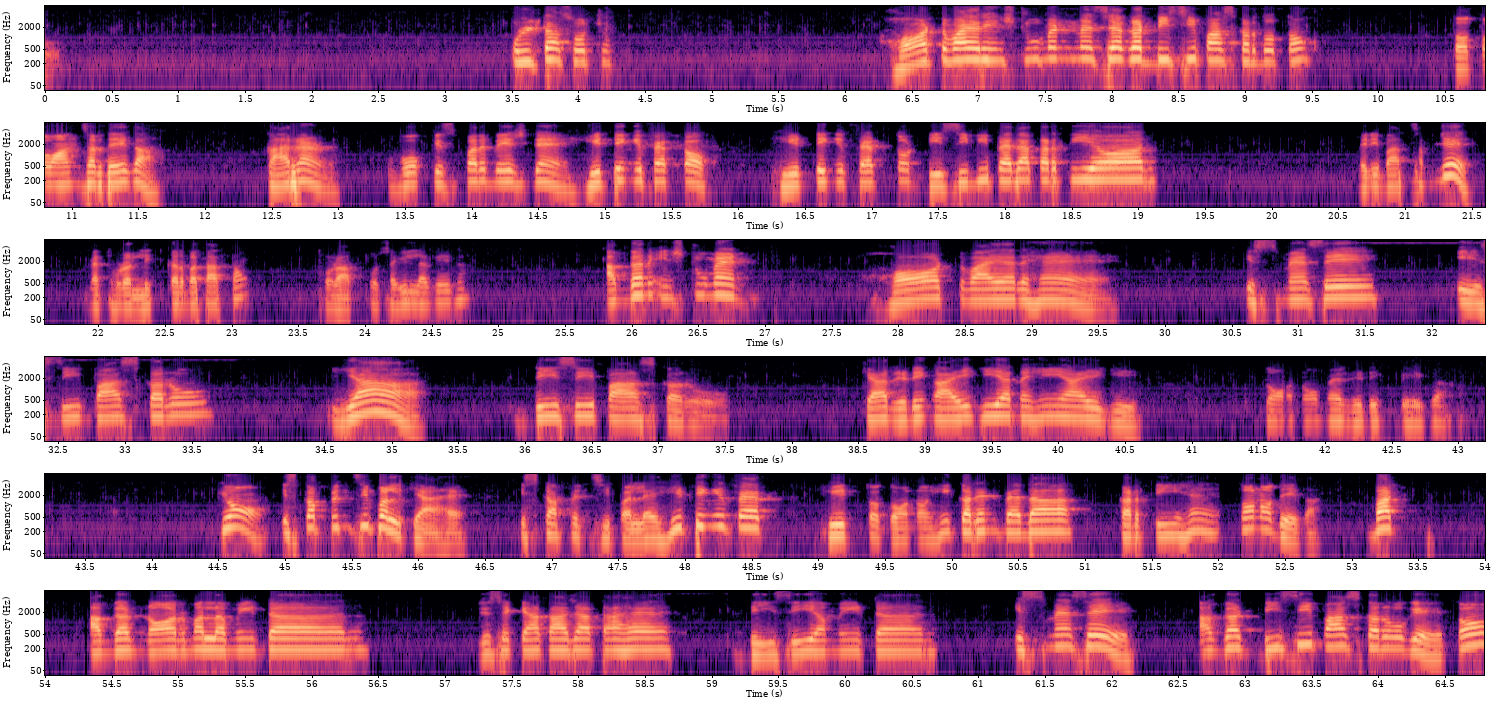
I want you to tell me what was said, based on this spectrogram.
उल्टा सोचो। Hot wire instrument में से अगर DC पास कर दो तो? तो तो आंसर देगा। कारण, वो किस पर बेस्ड है? Heating effect of heating effect तो डीसी भी पैदा करती है और? मेरी बात समझे? मैं थोड़ा लिख कर बताता हूँ। थोड़ा आपको सही लगेगा। अगर इंस्ट्रूमेंट हॉट वायर है, इसमें से एसी पास करो या डीसी पास करो। क्या रीडिंग आएगी या नहीं आएगी? दोनों में रीडिंग देगा। क्यों? इसका प्रिंसिपल क्या है? इसका प्रिंसिपल है हीटिंग इफ़ेक्ट। हीट तो दोनों ही करंट पैदा करती हैं, दोनों देगा। बट अगर नॉर्मल अमीटर, जिसे क्या कहा जाता है? डीसी अमीटर इसमें से अगर डीसी पास करोगे तो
